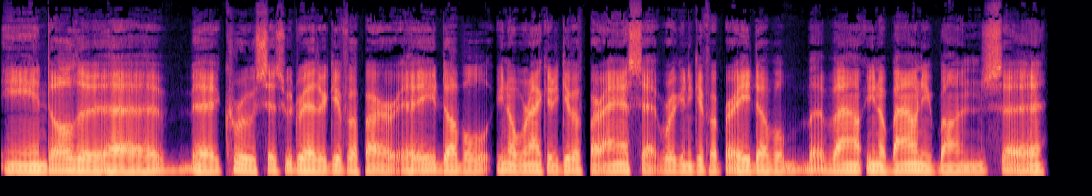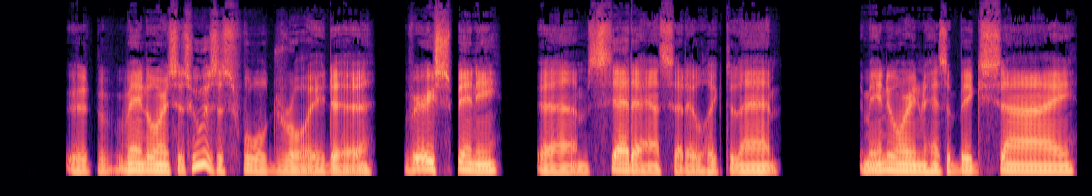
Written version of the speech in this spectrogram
and all the uh, uh, crew says we'd rather give up our A double. You know, we're not going to give up our asset. We're going to give up our A double, you know, bounty buns. Uh, uh, Mandalorian says, "Who is this fool droid? Uh, very spinny, um, said asset. I like to that." The Mandalorian has a big sigh.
